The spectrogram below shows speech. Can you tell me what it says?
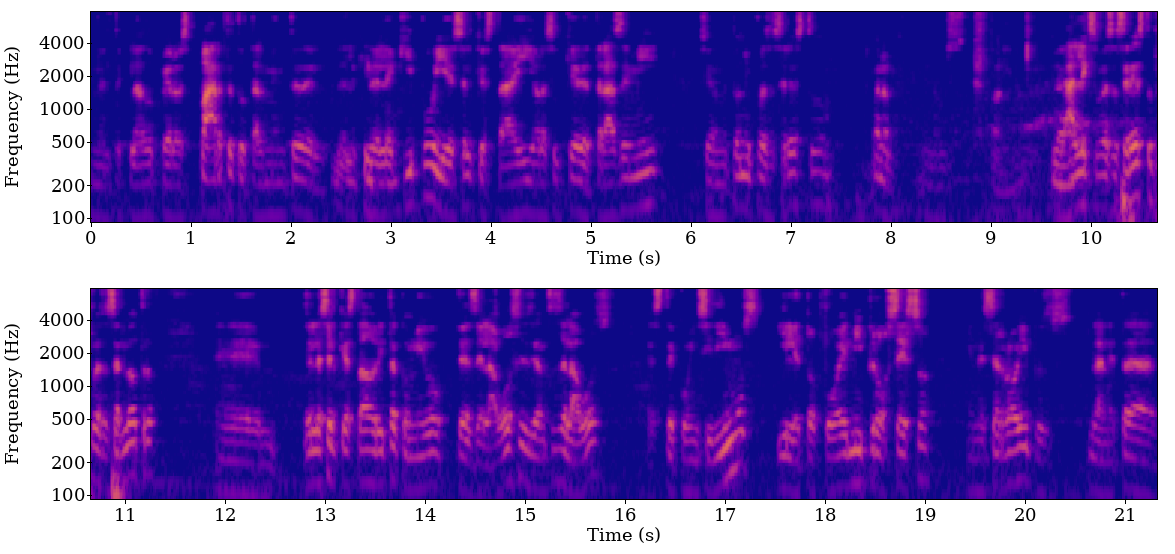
en el teclado, pero es parte totalmente del, Del equipo. del equipo y es el que está ahí, ahora sí que detrás de mí, diciéndome, Tony, puedes hacer esto, bueno, es Tony, ¿no? Claro. Alex, puedes hacer esto, puedes hacer lo otro. Eh, él es el que ha estado ahorita conmigo desde la voz y desde antes de la voz, este, coincidimos y le tocó en mi proceso en ese rollo y pues la neta...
